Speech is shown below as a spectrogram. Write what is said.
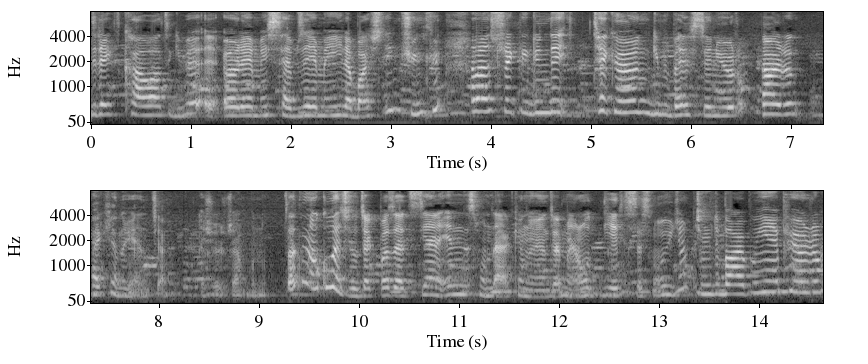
Direkt kahvaltı gibi e, öğle yemeği, sebze yemeğiyle başlayayım. Çünkü ben sürekli günde tek öğün gibi besleniyorum. Yarın erken uyanacağım. Aşıracağım bunu. Zaten okul açılacak pazartesi. Yani eninde sonunda erken uyanacağım. Yani o diyet listesine uyuyacağım. Şimdi barbunya yapıyorum.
